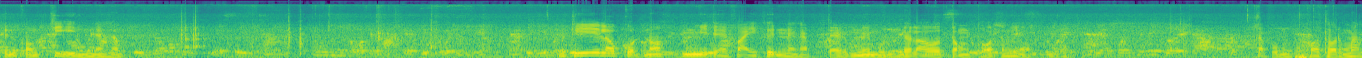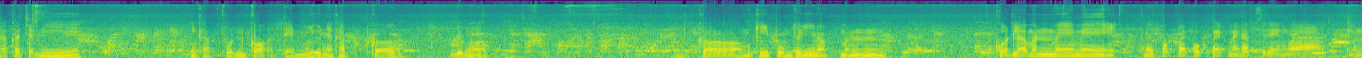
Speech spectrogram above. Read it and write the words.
เป็นของจีนนะครับแล้วก็เป็น THC นะอืมเพราะว่าเป็นสารเสพติดตัวนี้นะทีนี้เหมือนเมื่อกี้เรากดเนาะมันมีแต่ไฟขึ้นนะครับ แต่มันไม่หมุนเดี๋ยวเราต้องถอดตรงนี้ออกนะครับอย่างคนที่ไม่เคยครับครับผมพอถอดออกมาแล้วก็จะมีนี่ครับฝุ่นเกาะเต็มอยู่นะครับ ก็ดึงออกมีอาการปอจากสองสามชั่วโมงเริ่มมีอาการก็เมื่อกี้ปุ่มตัวนี้เนาะมันเลยอะแต่ละกดแล้วมันไม่ไม่ไม่ปอกแป๊กปอกแป๊กนะครับ แสดงว่ามัน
